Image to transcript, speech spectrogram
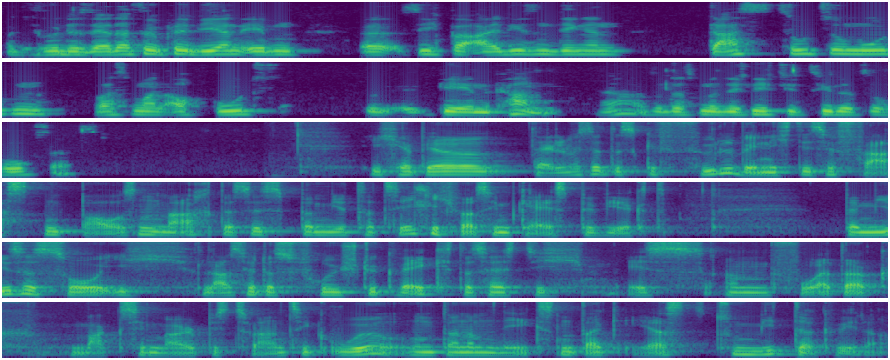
Und ich würde sehr dafür plädieren, eben sich bei all diesen Dingen das zuzumuten, was man auch gut gehen kann. Ja, also dass man sich nicht die Ziele zu hoch setzt. Ich habe ja teilweise das Gefühl, wenn ich diese Fastenpausen mache, dass es bei mir tatsächlich was im Geist bewirkt. Bei mir ist es so, ich lasse das Frühstück weg, das heißt, ich esse am Vortag maximal bis 20 Uhr und dann am nächsten Tag erst zum Mittag wieder.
